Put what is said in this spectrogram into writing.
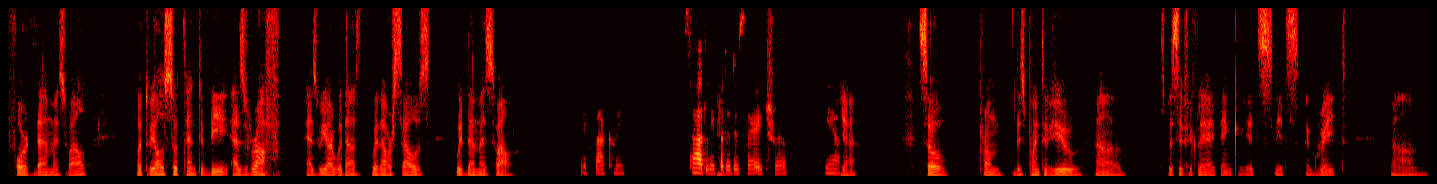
for them as well. But we also tend to be as rough as we are with us with ourselves with them as well. Exactly. Sadly, Yeah. but it is very true. Yeah. Yeah. So from this point of view, uh, specifically, I think it's it's a great um,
